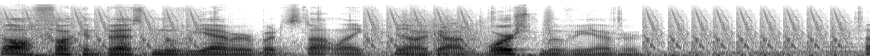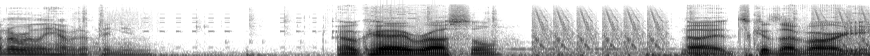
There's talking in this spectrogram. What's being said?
oh fucking best movie ever, but it's not like, oh god, worst movie ever. I don't really have an opinion. okay, Russell. Uh, it's because I've already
